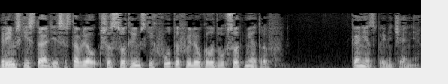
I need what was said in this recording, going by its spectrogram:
Римский стадий составлял 600 римских футов или около 200 метров. Конец примечания.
